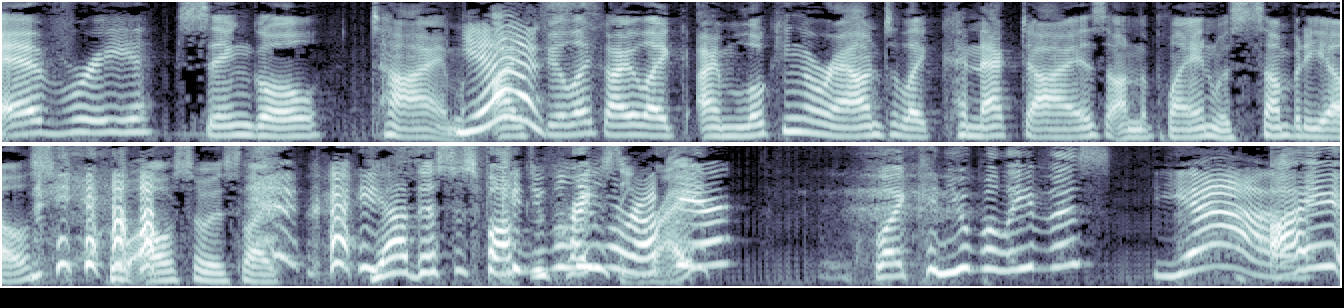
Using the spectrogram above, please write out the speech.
every single time. Yeah I feel like I like I'm looking around to like connect eyes on the plane with somebody else who also is like, Right. yeah, this is fucking Can you believe crazy, we're up right? here? Like, can you believe this? Yeah. I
